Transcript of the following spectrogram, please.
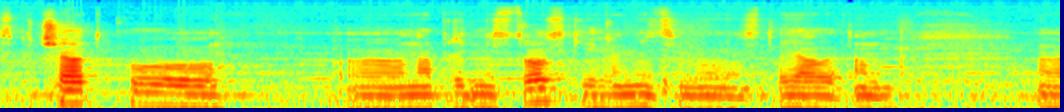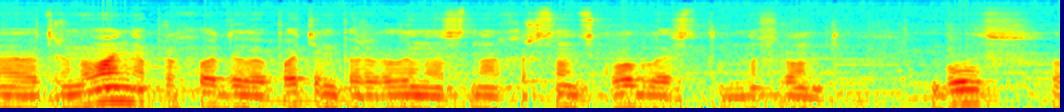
Спочатку Придністровській границі ми стояли там, е, тренування проходили, потім перевели нас на Херсонську область там, на фронт. Був е,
